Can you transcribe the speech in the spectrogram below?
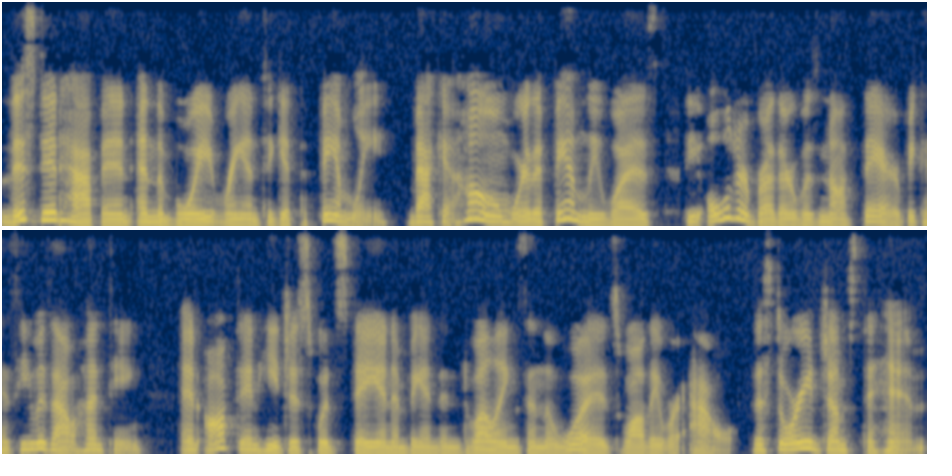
this did happen and the boy ran to get the family. Back at home where the family was, the older brother was not there because he was out hunting and often he just would stay in abandoned dwellings in the woods while they were out. The story jumps to him.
